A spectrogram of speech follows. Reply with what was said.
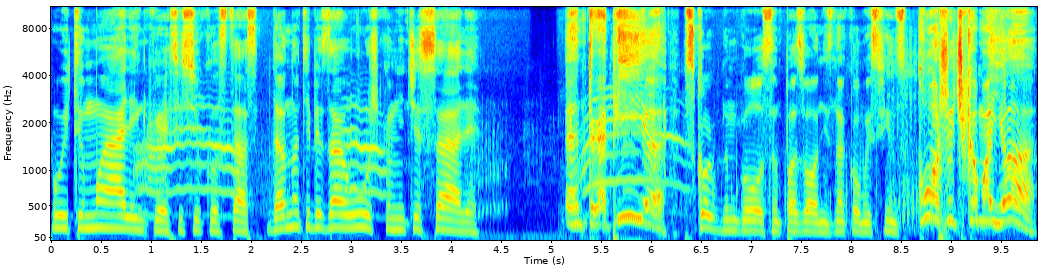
Ой, ты маленькая, сисюкал Стас. Давно тебе за ушком не чесали. «Энтропия!» — скорбным голосом позвал незнакомый сфинкс. «Кошечка моя!»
